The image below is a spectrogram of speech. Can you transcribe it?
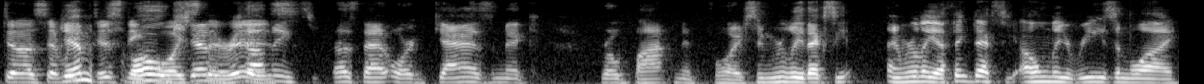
does every Jim Disney oh, voice Jim there is. Cummings does that orgasmic Robotnik voice, and really that's the and really I think that's the only reason why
